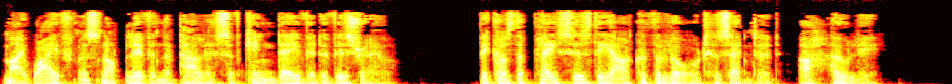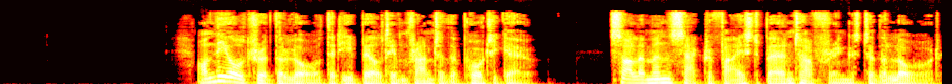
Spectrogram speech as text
My wife must not live in the palace of King David of Israel, because the places the ark of the Lord has entered are holy. On the altar of the Lord that he built in front of the portico, Solomon sacrificed burnt offerings to the Lord,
